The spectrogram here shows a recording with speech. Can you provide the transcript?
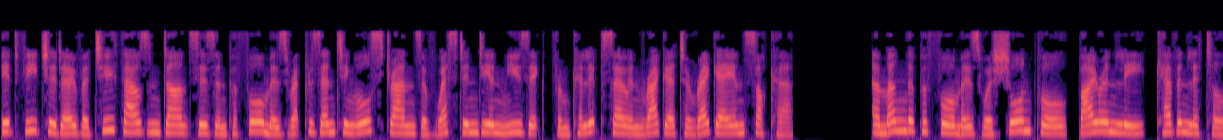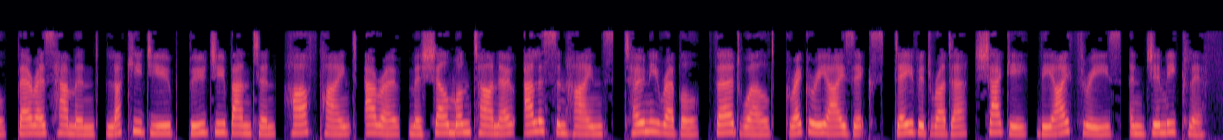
It featured over 2,000 dancers and performers representing all strands of West Indian music, from calypso and ragga to reggae and soca. Among the performers were Sean Paul, Byron Lee, Kevin Lyttle, Beres Hammond, Lucky Dube, Buju Banton, Half Pint, Arrow, Machel Montano, Alison Hinds, Tony Rebel, Third World, Gregory Isaacs, David Rudder, Shaggy, The I-Threes, and Jimmy Cliff.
